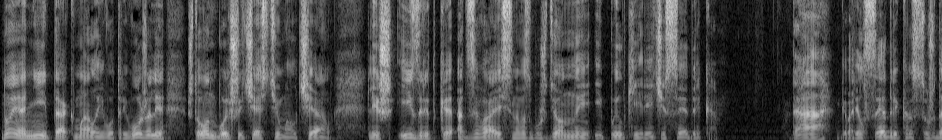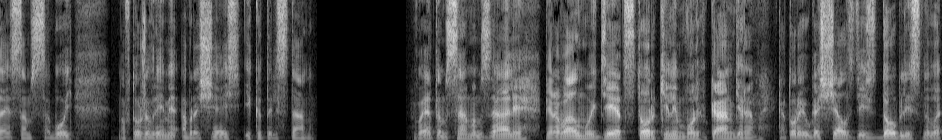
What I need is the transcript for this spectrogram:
но и они так мало его тревожили, что он большей частью молчал, лишь изредка отзываясь на возбужденные и пылкие речи Седрика. «Да», — говорил Седрик, рассуждая сам с собой, но в то же время обращаясь и к Ательстану. В этом самом зале пировал мой дед с Торкелем Вольфгангером, который угощал здесь доблестного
